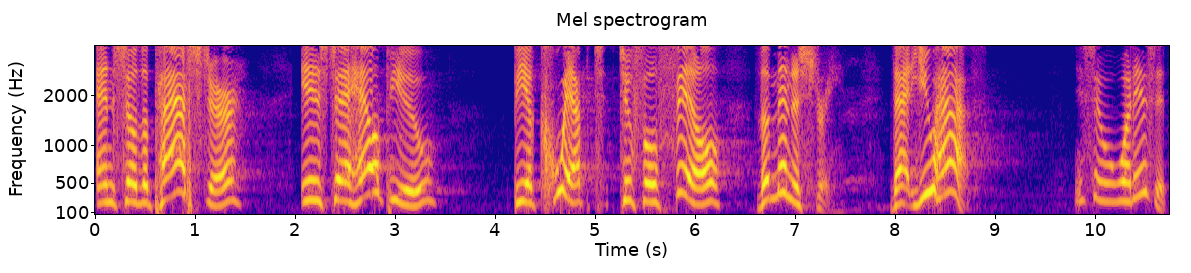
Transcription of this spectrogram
And so the pastor is to help you be equipped to fulfill the ministry that you have. You say, well, what is it?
